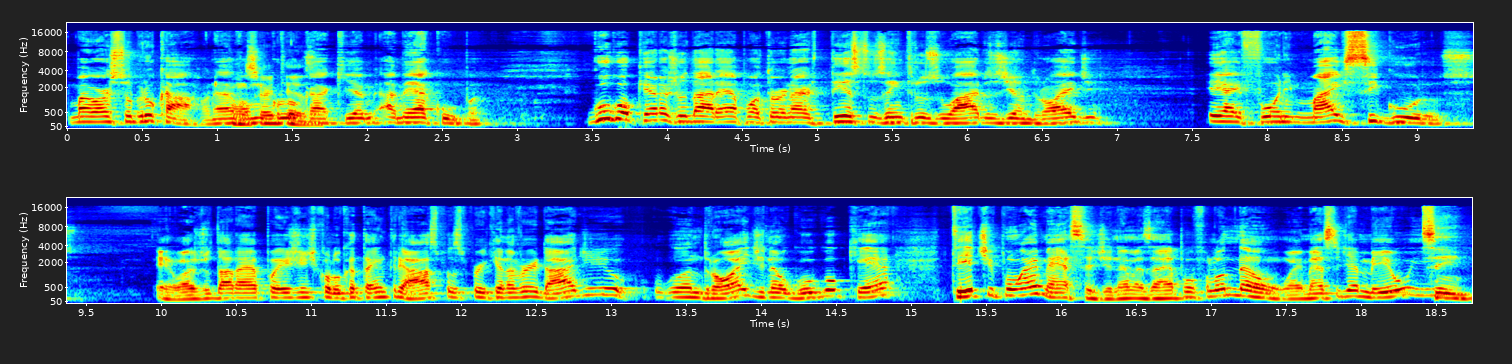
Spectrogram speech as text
maior sobre o carro, né? Com Vamos certeza. colocar aqui a, a meia culpa. Google quer ajudar a Apple a tornar textos entre usuários de Android e iPhone mais seguros. É, o ajudar a Apple aí a gente coloca até entre aspas, porque na verdade o Android, né, o Google quer ter tipo um iMessage, né? Mas a Apple falou: não, o iMessage é meu e, Sim.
